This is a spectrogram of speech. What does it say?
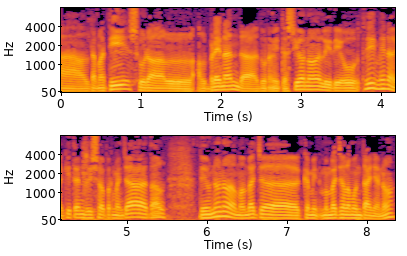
al matí surt el, el Brennan de- d'una habitació no? li diu, sí, mira, aquí tens això per menjar tal. diu, no, no, me'n vaig, a, me'n vaig a la muntanya no?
